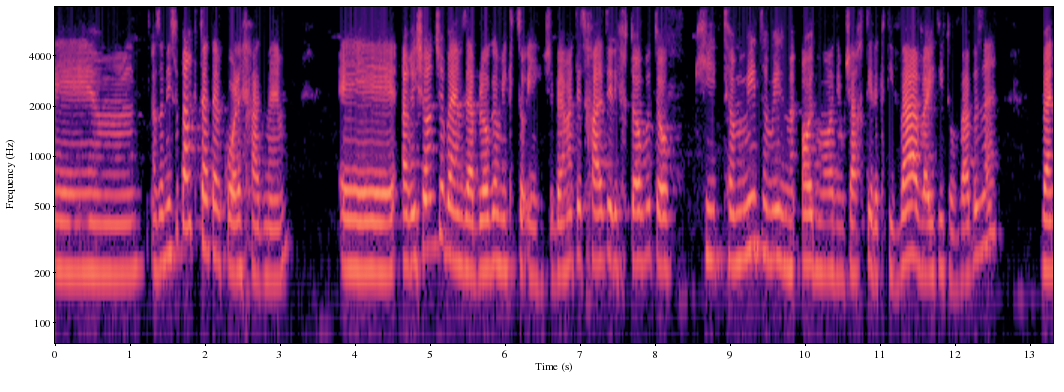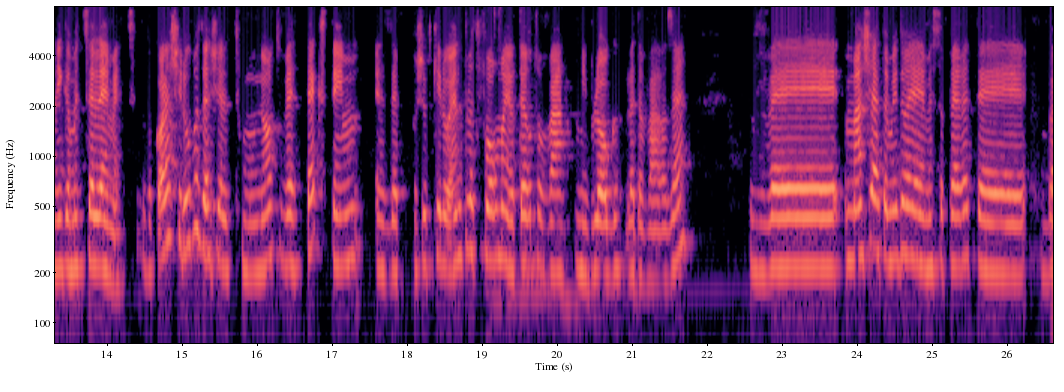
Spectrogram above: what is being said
Um, אז אני אספר קצת על כל אחד מהם. Uh, הראשון שבהם זה הבלוג המקצועי, שבאמת התחלתי לכתוב אותו כי תמיד תמיד מאוד מאוד המשכתי לכתיבה והייתי טובה בזה, ואני גם מצלמת. וכל השילוב הזה של תמונות וטקסטים, אה, זה פשוט כאילו אין פלטפורמה יותר טובה מבלוג לדבר הזה. ומה שאת תמיד אה, מספרת ב...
